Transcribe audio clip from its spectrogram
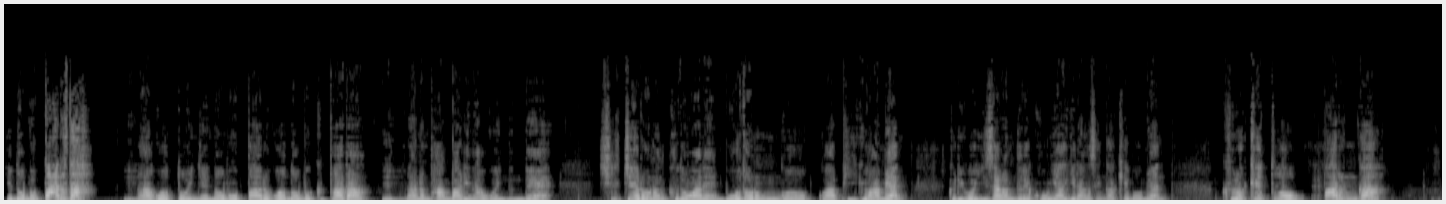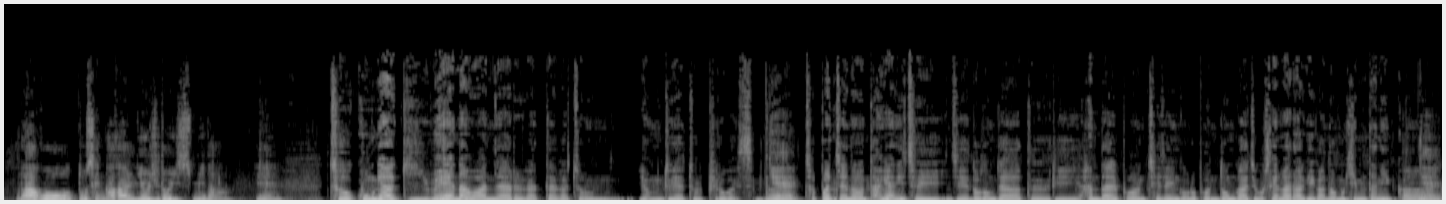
이게 너무 빠르다라고 또 이제 너무 빠르고 너무 급하다라는 예. 반발이 나오고 있는데 실제로는 그동안에 못 오른 것과 비교하면 그리고 이 사람들의 공약이랑 생각해 보면 그렇게 또 빠른가? 라고 또 생각할 여지도 있습니다. 예. 저 공약이 왜 음. 나왔냐를 갖다가 좀 염두에 둘 필요가 있습니다. 예. 첫 번째는 당연히 저희 이제 노동자들이 한 달 번 최저임금으로 번 돈 가지고 생활하기가 너무 힘드니까. 예.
